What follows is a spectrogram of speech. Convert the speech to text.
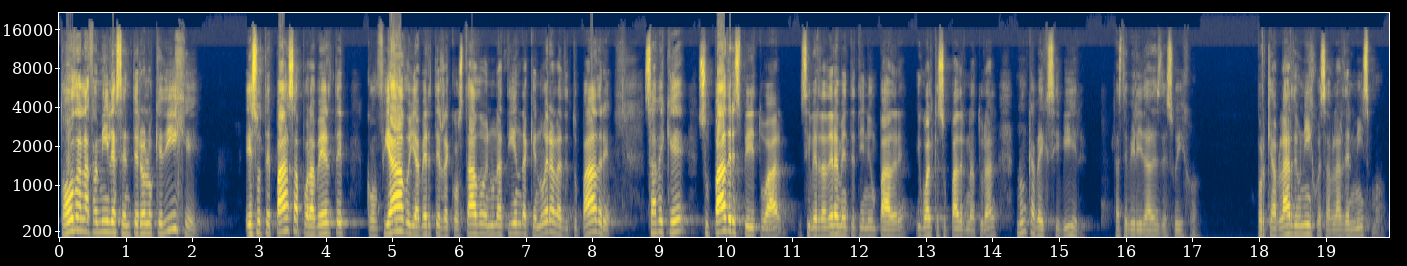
toda la familia se enteró lo que dije. Eso te pasa por haberte confiado y haberte recostado en una tienda que no era la de tu padre. ¿Sabe qué? Su padre espiritual, si verdaderamente tiene un padre, igual que su padre natural, nunca va a exhibir las debilidades de su hijo. Porque hablar de un hijo es hablar del mismo.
